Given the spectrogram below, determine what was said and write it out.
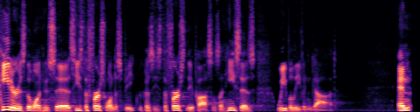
Peter is the one who says, he's the first one to speak because he's the first of the apostles, and he says, We believe in God. And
